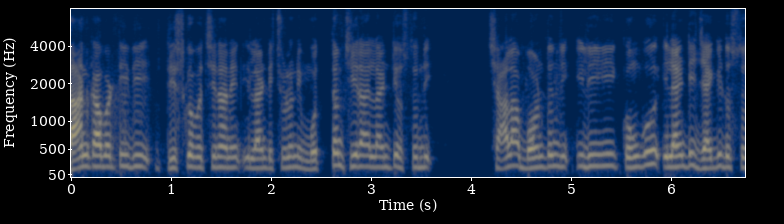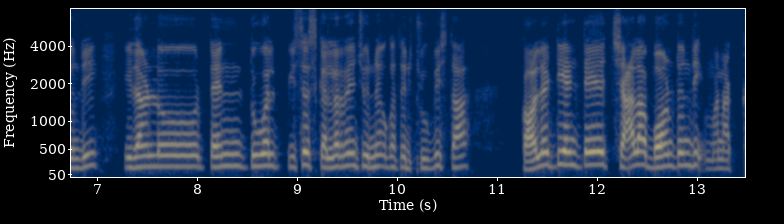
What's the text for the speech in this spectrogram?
దాని కాబట్టి ఇది తీసుకువచ్చినా నేను ఇలాంటి చూడండి మొత్తం చీర ఇలాంటి వస్తుంది. చాలా బాగుంటుంది. ఇది కొంగు ఇలాంటి జాకెట్ వస్తుంది. ఈ దాంట్లో టెన్ ట్వెల్వ్ పీసెస్ కలర్ నుంచి ఉన్నాయి. ఒకసారి చూపిస్తా. క్వాలిటీ అంటే చాలా బాగుంటుంది. మన అక్క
